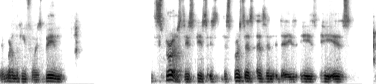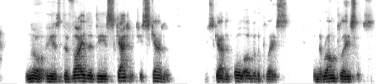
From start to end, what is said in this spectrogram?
the word I'm looking for has been dispersed. He's, he's, he's dispersed as, as in, he's, he is, no, he is divided, he is scattered, he's scattered, he's scattered all over the place, in the wrong places.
